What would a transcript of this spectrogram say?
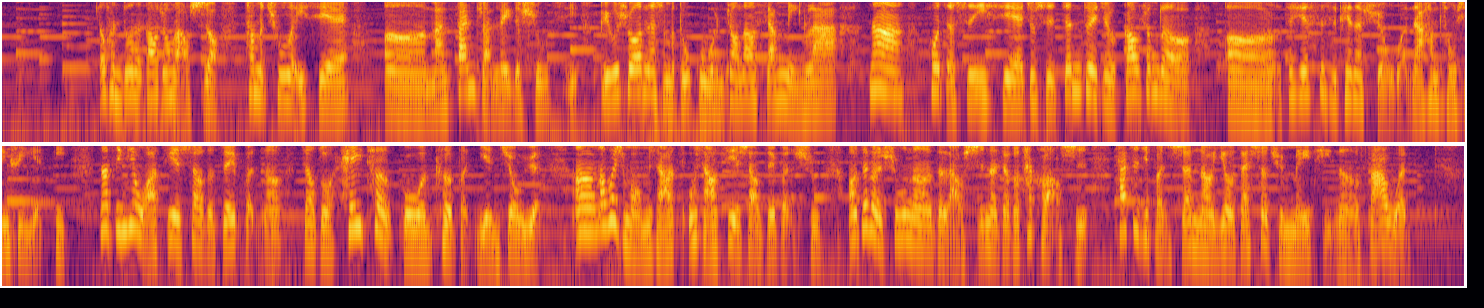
有很多的高中老师哦，他们出了一些。呃，蛮翻转类的书籍，比如说呢，什么读古文撞到乡民啦，那或者是一些就是针对这个高中的呃这些四十篇的选文啊，他们重新去演绎。那今天我要介绍的这一本呢，叫做《黑特国文课本研究院》。嗯、那为什么我们想要我想要介绍这本书？哦，这本书呢的老师呢叫做 Taco 老师，他自己本身呢也有在社群媒体呢发文。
